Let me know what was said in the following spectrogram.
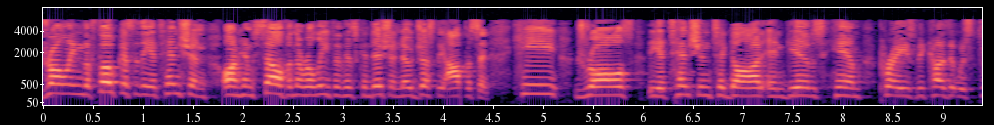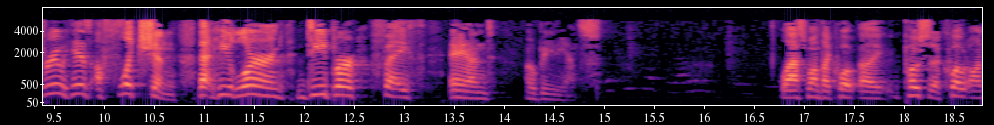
drawing the focus and the attention on himself and the relief of his condition. No, just the opposite. He draws the attention to God and gives him praise because it was through his affliction that he learned deeper faith and obedience. Last month, I quote, uh, posted a quote on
